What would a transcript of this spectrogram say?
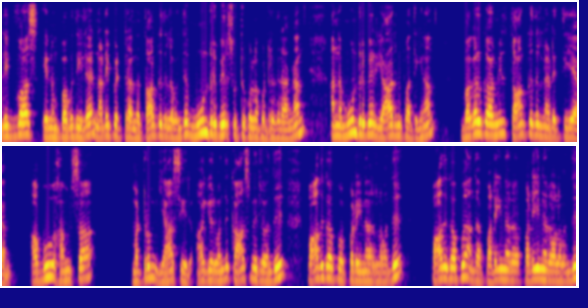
லிட்வாஸ் என்னும் பகுதியில் நடைபெற்ற அந்த தாக்குதலில் வந்து மூன்று பேர் சுட்டுக் கொல்லப்பட்டிருக்கிறாங்க. அந்த மூன்று பேர் யாருன்னு பார்த்தீங்கன்னா பகல்காமில் தாக்குதல் நடத்திய அபு ஹம்சா மற்றும் யாசிர் ஆகியோர் வந்து காஷ்மீரில் வந்து பாதுகாப்பு படையினரில் வந்து பாதுகாப்பு அந்த படையினர் படையினரால் வந்து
